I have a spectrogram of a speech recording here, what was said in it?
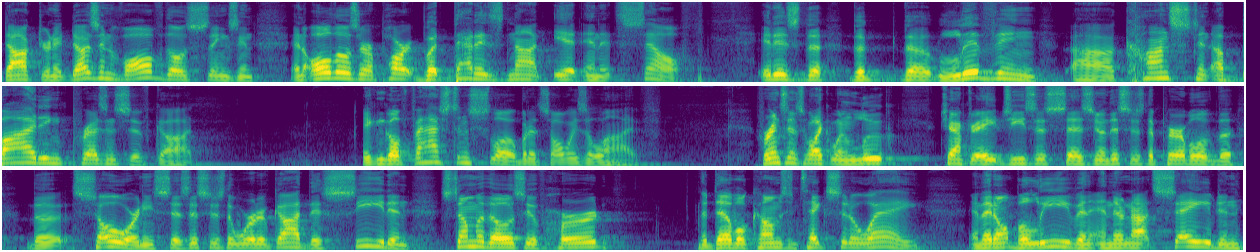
doctrine. It does involve those things, and, and all those are a part, but that is not it in itself. It is the, the, the living, uh, constant, abiding presence of God. It can go fast and slow, but it's always alive. For instance, like when Luke chapter 8, Jesus says, you know, this is the parable of the, the sower, and he says, this is the word of God, this seed. And some of those who have heard, the devil comes and takes it away. And they don't believe and, and they're not saved. And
